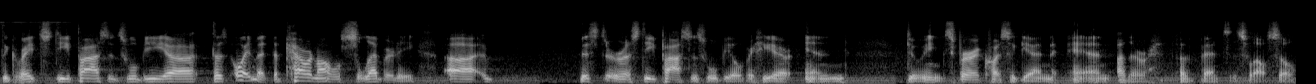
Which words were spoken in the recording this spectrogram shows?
the great Steve Parsons will be, uh, the, oh, wait a minute, the paranormal celebrity. Uh, Mr. Steve Parsons will be over here in doing Spirit Quest again and other events as well. So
